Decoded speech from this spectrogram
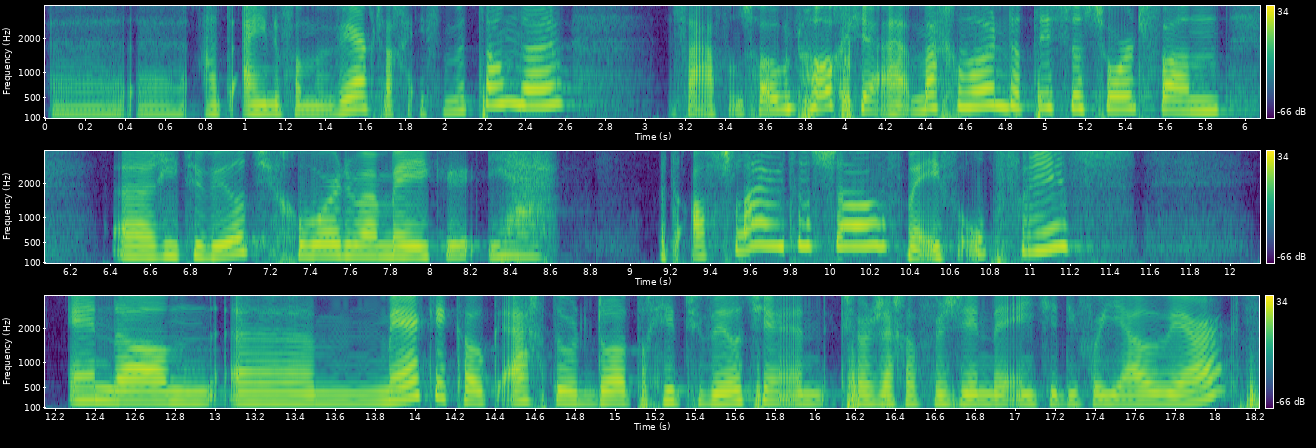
aan het einde van mijn werkdag even mijn tanden. S'avonds ook nog, ja. Maar gewoon, dat is een soort van ritueeltje geworden waarmee ik, ja afsluiten of zo, of me even opfris. En dan um, merk ik ook echt door dat ritueeltje, en ik zou zeggen, verzin er eentje die voor jou werkt,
